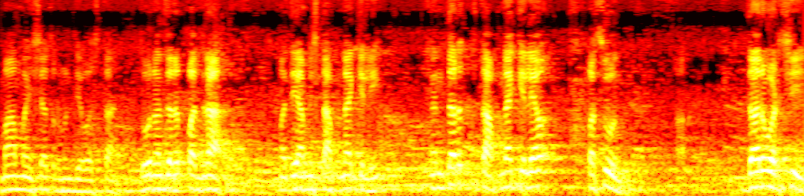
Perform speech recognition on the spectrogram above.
मा देवस्थान दोन हजार पंधरा. मध्ये आम्ही स्थापना केली. नंतर स्थापना केल्यापासून दरवर्षी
